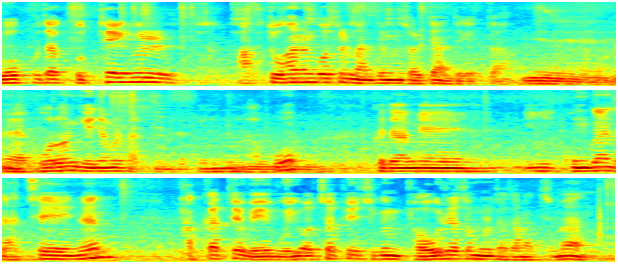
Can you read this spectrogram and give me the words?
무엇보다 구택을 압도하는 것을 만들면 절대 안 되겠다. 예. 네, 그런 개념을 갖습니다. 개념을 하고 그 다음에 이 공간 자체에는 바깥의 외부 어차피 지금 겨울이라서 문을 닫아놨지만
